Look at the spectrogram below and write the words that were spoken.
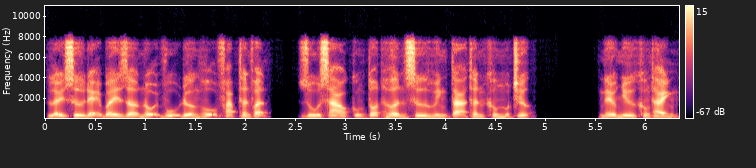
Lấy sư đệ bây giờ nội vụ đường hộ pháp thân phận, dù sao cũng tốt hơn sư huynh ta thân không một trước. Nếu như không thành,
